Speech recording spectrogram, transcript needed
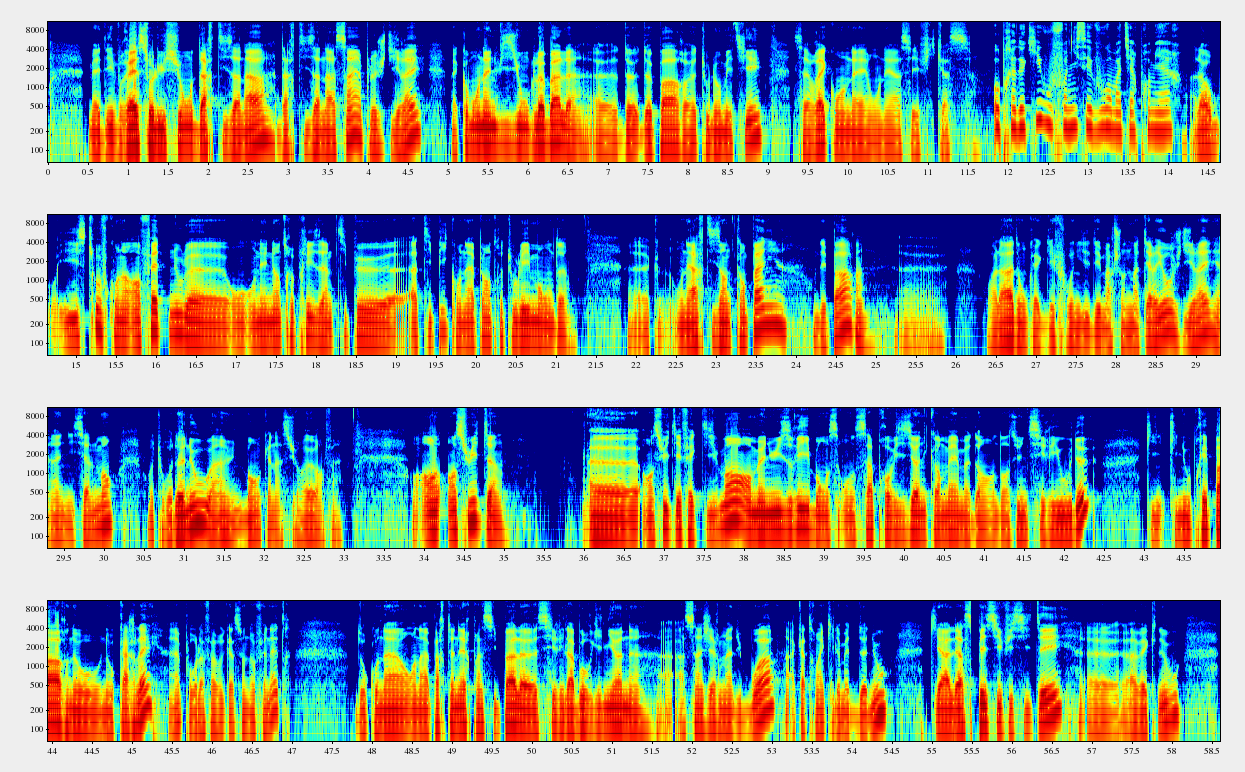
mais des vraies solutions d'artisanat, d'artisanat simple, je dirais. Mais comme on a une vision globale euh, de, de par euh, tous nos métiers, c'est vrai qu'on est, on est assez efficace. Auprès de qui vous fournissez-vous en matière première? Alors, il se trouve qu'on a, en fait, nous, le- on, on est une entreprise un petit peu euh, atypique, on est un peu entre tous les mondes. Euh, on est artisan de campagne au départ. Euh, voilà, donc avec des fournis, des marchands de matériaux, je dirais, hein, initialement, autour de nous, hein, une banque, un assureur, enfin. Euh, ensuite, effectivement, en menuiserie, on s'approvisionne quand même dans, une série ou deux qui, nous prépare nos, nos carrelets hein, pour la fabrication de nos fenêtres. Donc on a, un partenaire principal, Cyril Bourguignonne, à Saint-Germain-du-Bois, à 80 km de nous, qui a la spécificité avec nous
